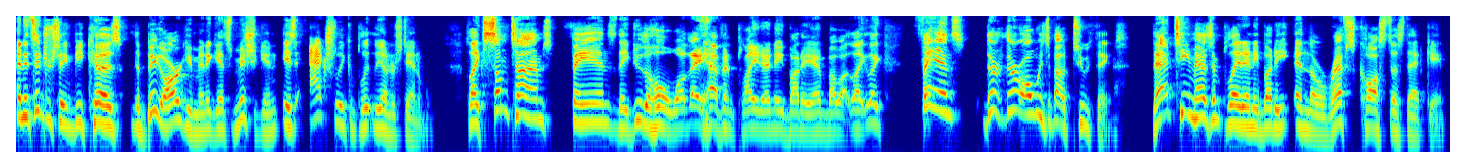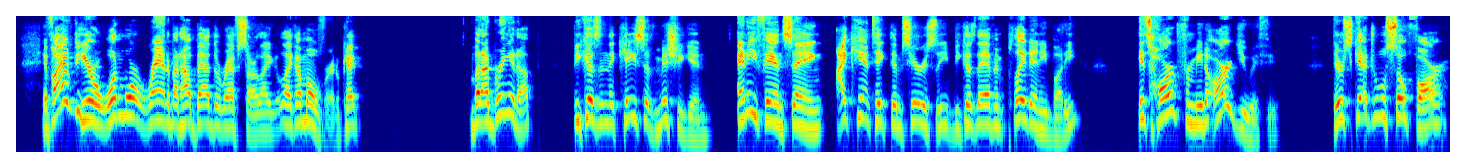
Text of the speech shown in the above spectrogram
And it's interesting because the big argument against Michigan is actually completely understandable. Like sometimes fans, they do the whole, well, they haven't played anybody and blah, blah. Like, like fans, they're they're always about two things. That team hasn't played anybody, and the refs cost us that game. If I have to hear one more rant about how bad the refs are, like, like I'm over it, okay? But I bring it up because in the case of Michigan, any fan saying I can't take them seriously because they haven't played anybody, it's hard for me to argue with you. Their schedule so far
